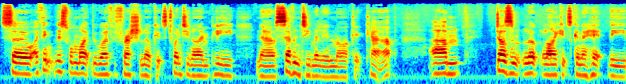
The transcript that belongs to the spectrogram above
So I think this one might be worth a fresh look. It's 29p now, 70 million market cap. Um, doesn't look like it's going to hit the,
